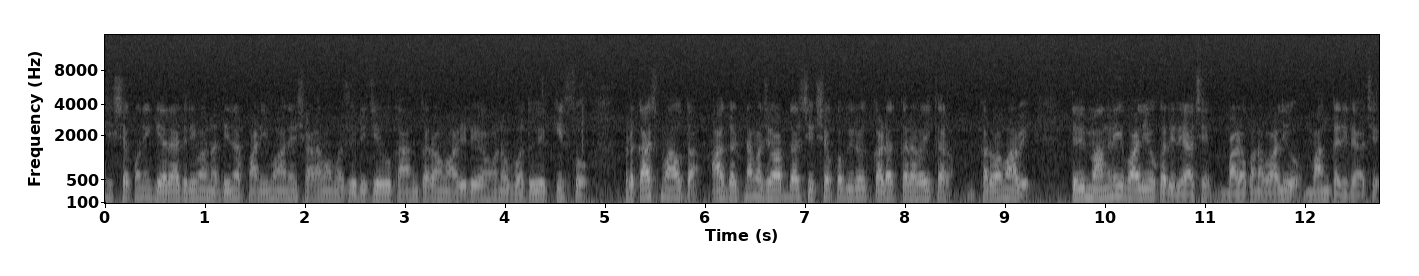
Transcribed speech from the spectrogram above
શિક્ષકોની ગેરહાજરીમાં નદીના પાણીમાં અને શાળામાં મજૂરી જેવું કામ કરવામાં આવી રહ્યો હોવાનો વધુ એક કિસ્સો પ્રકાશમાં આવતા, આ ઘટનામાં જવાબદાર શિક્ષકો વિરુદ્ધ કડક કાર્યવાહી કરવામાં આવે તેવી માંગણી વાલીઓ કરી રહ્યા છે. બાળકોના વાલીઓ માંગ કરી રહ્યા છે.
